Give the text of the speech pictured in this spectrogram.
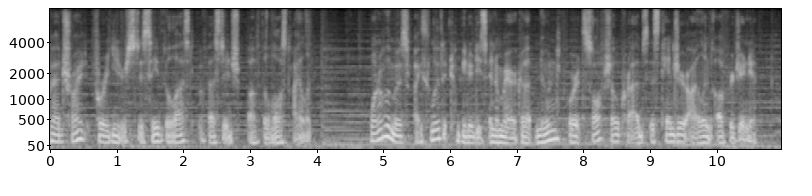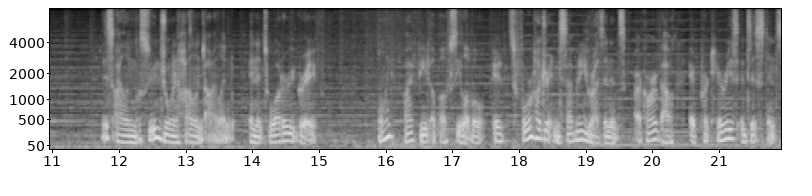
who had tried for years to save the last vestige of the lost island. One of the most isolated communities in America known for its soft-shell crabs is Tangier Island of Virginia. This island will soon join Holland Island in its watery grave. Only 5 feet above sea level, its 470 residents are carved out a precarious existence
